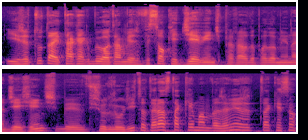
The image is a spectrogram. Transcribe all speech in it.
I że tutaj, tak jak było tam, wiesz, wysokie 9 prawdopodobnie na 10 y, wśród ludzi, to teraz takie mam wrażenie, że takie są,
